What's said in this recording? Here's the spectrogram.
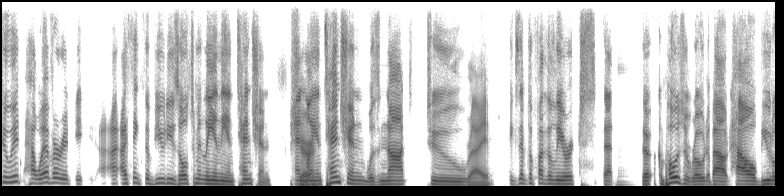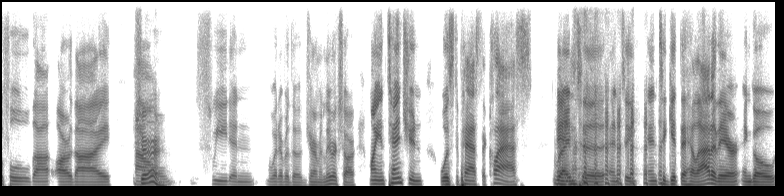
to it. However, it, it I, I think the beauty is ultimately in the intention, Sure. and my intention was not to right. exemplify the lyrics that the composer wrote about how beautiful thy, are thy, Sure. sweet and whatever the German lyrics are. My intention was to pass the class Right. and to and to and to get the hell out of there and go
